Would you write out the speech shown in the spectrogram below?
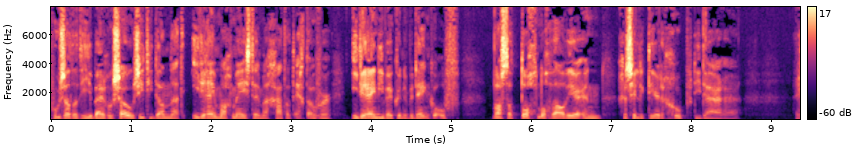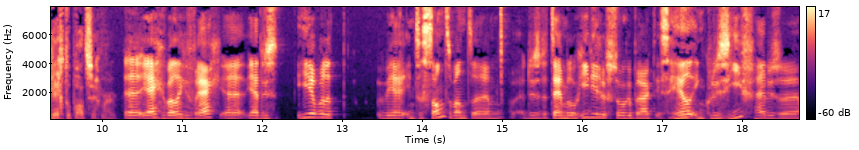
hoe zat het hier bij Rousseau? Ziet hij dan dat iedereen mag meestemmen? Gaat dat echt over iedereen die wij kunnen bedenken? Of was dat toch nog wel weer een geselecteerde groep die daar recht op had, zeg maar? ja, geweldige vraag. ja, dus hier wordt het weer interessant, want uh, dus de terminologie die Rousseau gebruikt is heel inclusief. Hè? Dus uh,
